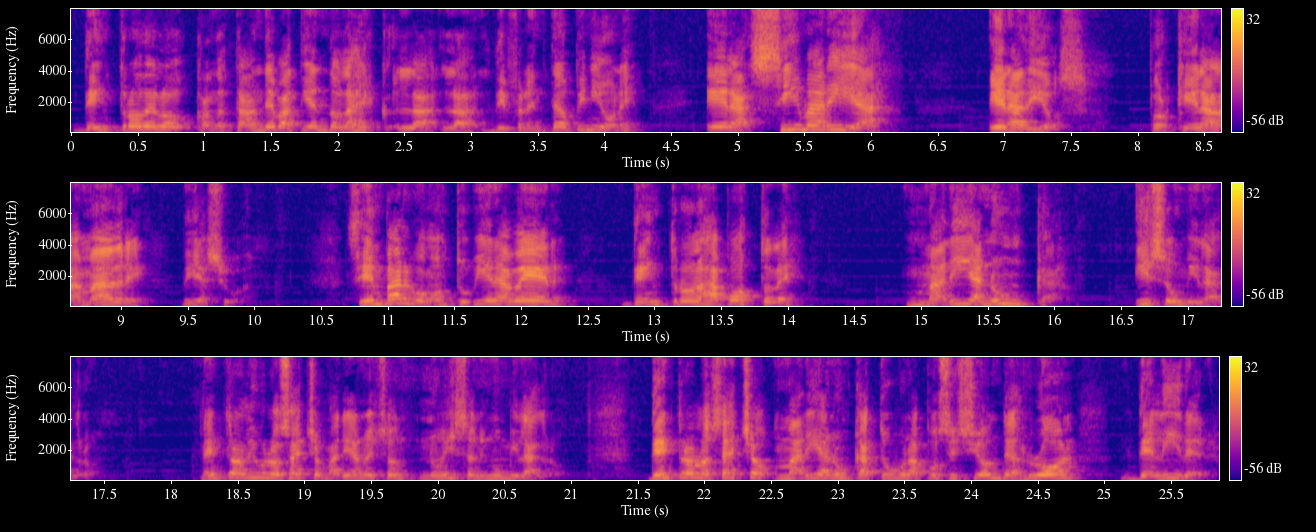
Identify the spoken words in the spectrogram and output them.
dentro de lo, cuando estaban debatiendo las, las diferentes opiniones, era si María era Dios, porque era la madre de Yeshua. Sin embargo, cuando tú vienes a ver dentro de los apóstoles, María nunca hizo un milagro. Dentro del libro de los Hechos, María no hizo, no hizo ningún milagro. Dentro de los Hechos, María nunca tuvo una posición de rol de líder.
